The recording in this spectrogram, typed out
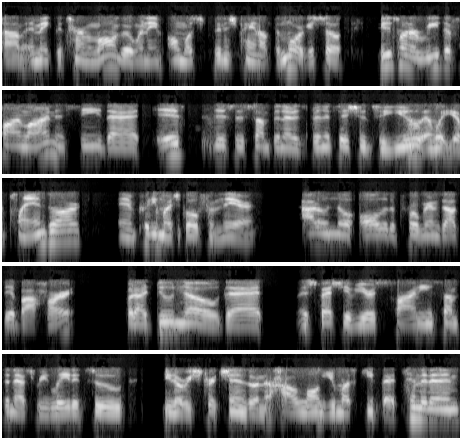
um, and make the term longer when they've almost finished paying off the mortgage. So you just want to read the fine line and see that if this is something that is beneficial to you and what your plans are, and pretty much go from there. I don't know all of the programs out there by heart, but I do know that especially if you're signing something that's related to you know, restrictions on how long you must keep that tenant in.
